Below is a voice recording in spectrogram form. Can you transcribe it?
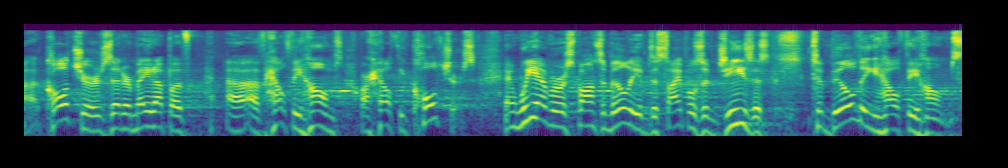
Uh, cultures that are made up of, uh, of healthy homes are healthy cultures. And we have a responsibility of disciples of Jesus to building healthy homes.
